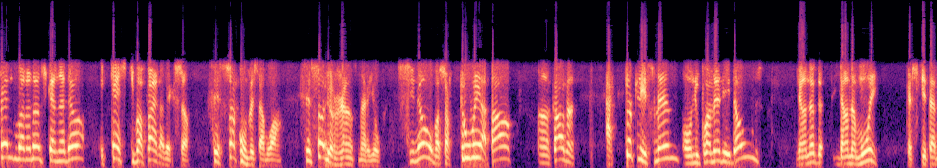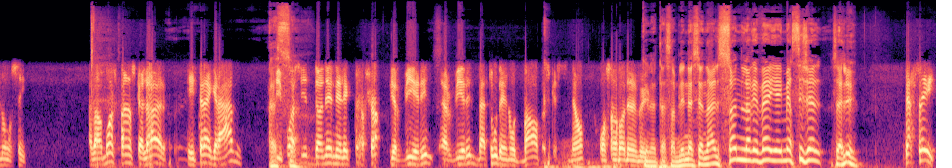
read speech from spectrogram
fait le gouvernement du Canada? Et qu'est-ce qu'il va faire avec ça? C'est ça qu'on veut savoir. C'est ça l'urgence, Mario. Sinon, on va se retrouver à part encore à toutes les semaines, on nous promet des doses, il y en a il y en a moins que ce qui est annoncé. Alors moi, je pense que l'heure est très grave. Ah, il faut essayer de donner un électrochoc puis revirer, revirer le bateau d'un autre bord parce que sinon, on s'en va d'un mur. Notre Assemblée nationale sonne le réveil. merci Gilles. Salut. Merci.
